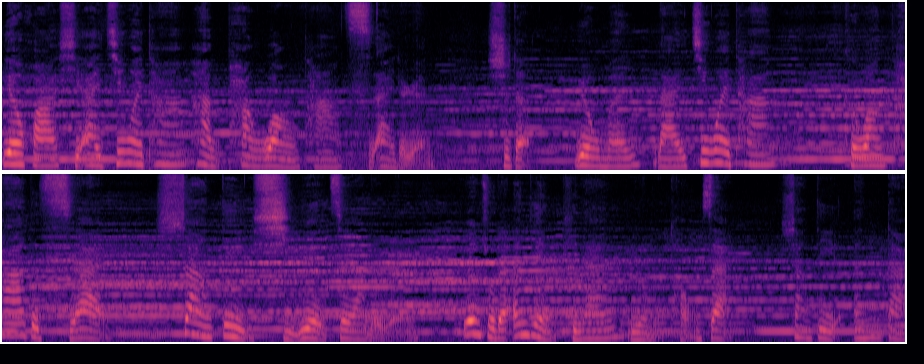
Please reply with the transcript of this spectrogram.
耶和华喜爱敬畏他和盼望他慈爱的人。是的，愿我们来敬畏他，渴望他的慈爱。上帝喜悦这样的人。愿主的恩典平安与我们同在。上帝恩待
